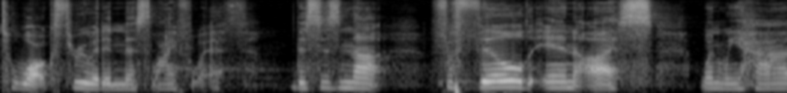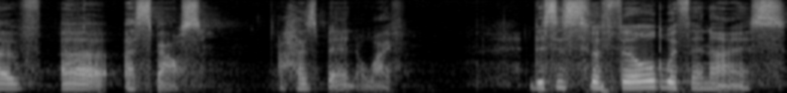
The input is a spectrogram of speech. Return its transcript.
to walk through it in this life with. This is not fulfilled in us when we have a, a spouse, a husband, a wife. This is fulfilled within us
